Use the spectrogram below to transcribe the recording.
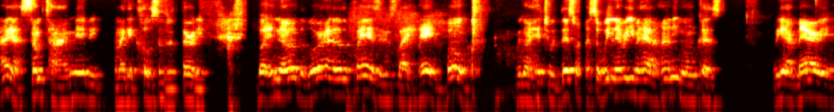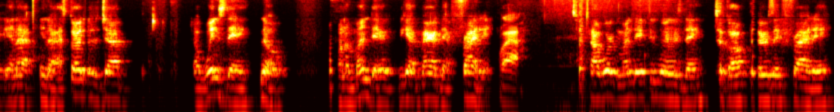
I got some time, maybe when I get closer to 30. But you know, the Lord had other plans. It was like, hey, boom, we're gonna hit you with this one. So we never even had a honeymoon because we got married, and I, you know, I started a job a Wednesday, no, on a Monday. We got married that Friday. Wow. So I worked Monday through Wednesday, took off Thursday, Friday,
